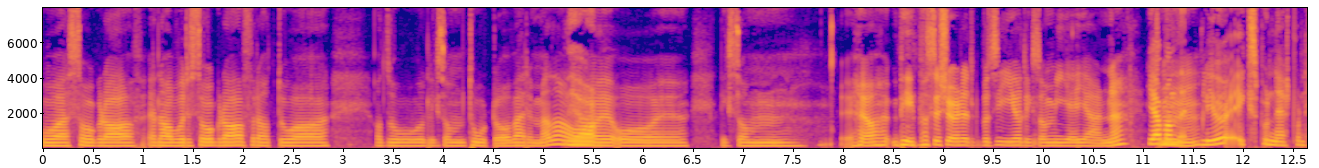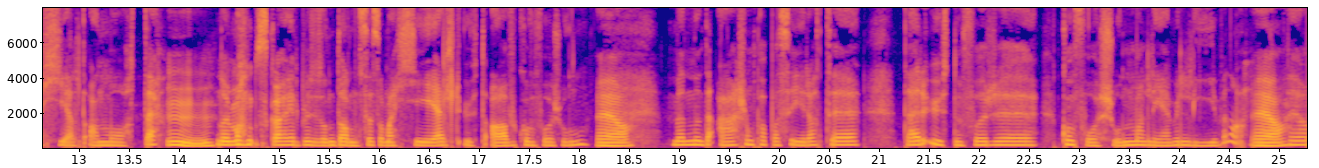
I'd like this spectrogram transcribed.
hun så glad, eller har vært så glad for at hun har at hun liksom torde å være med, da, og, Ja. og liksom Ja, by på seg sjøl, helt på å si, og liksom gi jernet. Ja, man mm. blir jo eksponert på en helt annen måte. Mm. når man skal helt plutselig sånn danse som er helt ute av komfortsonen. Ja. Men det er som pappa sier, at det, det er utenfor eh, komfortsonen man lever livet, da. ja, Ja,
